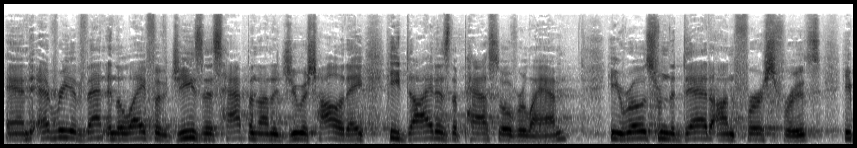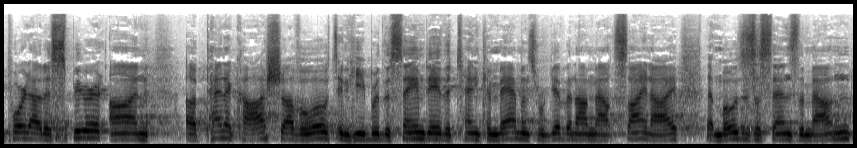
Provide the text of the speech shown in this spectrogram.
And every event in the life of Jesus happened on a Jewish holiday. He died as the Passover lamb. He rose from the dead on first fruits. He poured out his spirit on uh, Pentecost, Shavuot in Hebrew, the same day the Ten Commandments were given on Mount Sinai, that Moses ascends the mountain.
